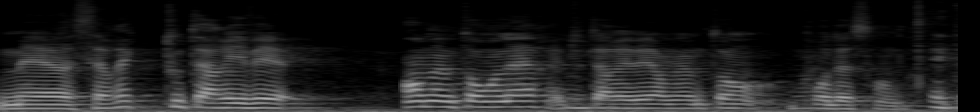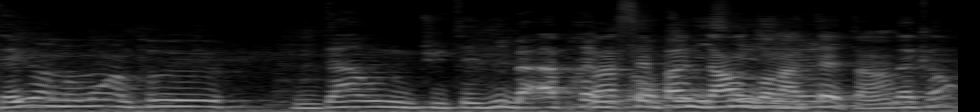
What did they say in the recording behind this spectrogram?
Mais euh, c'est vrai que tout est arrivé en même temps en l'air et tout est arrivé en même temps pour descendre. Et tu as eu un moment un peu down où tu t'es dit, bah après. Ben, c'est pas down dans la tête. Hein. D'accord.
